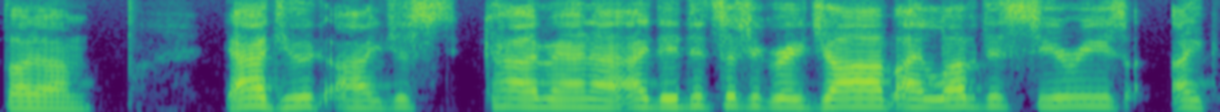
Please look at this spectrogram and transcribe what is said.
But um, yeah, dude, I just God, man, I, I they did such a great job. I love this series. Like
